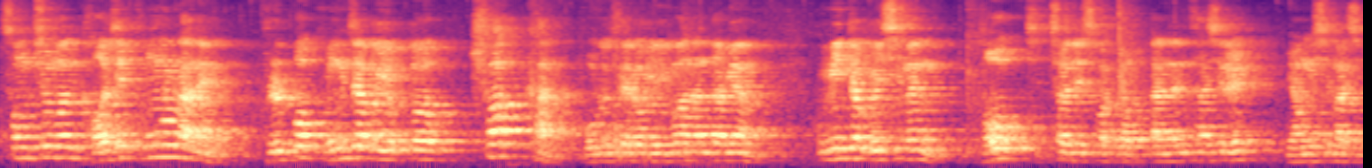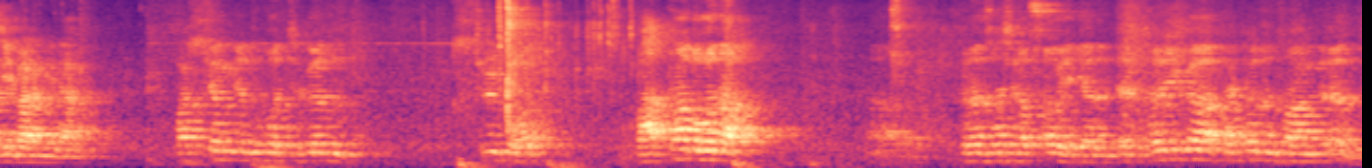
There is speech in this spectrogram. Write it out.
성추문 거짓 폭로라는 불법 공작 의혹도 추악한 모르쇠로 일관한다면 국민적 의심은 더욱 짙어질 수밖에 없다는 사실을 명심하시기 바랍니다. 박정현 후보 측은 줄곧 마타도다 어, 그런 사실 밝혀놓은 사항들은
